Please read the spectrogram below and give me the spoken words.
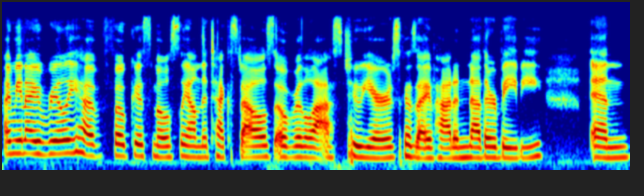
I mean, I really have focused mostly on the textiles over the last two years because I've had another baby and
